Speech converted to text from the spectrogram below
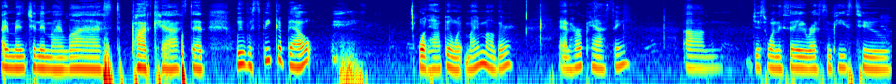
I mentioned in my last podcast that we would speak about what happened with my mother and her passing. Um, just want to say rest in peace to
